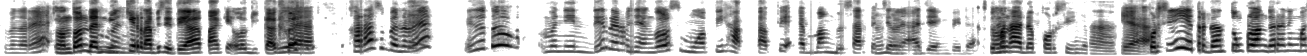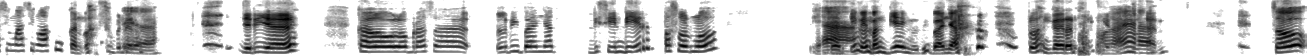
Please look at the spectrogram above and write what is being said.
sebenarnya nonton dan mikir habis itu ya pakai logika iya, karena sebenarnya itu tuh menyindir dan menyenggol semua pihak tapi emang besar kecilnya mm -hmm. aja yang beda cuman so, ada porsinya yeah. porsinya ya tergantung pelanggaran yang masing-masing lakukan lah sebenarnya yeah. jadi ya kalau lo merasa lebih banyak disindir pas lo yeah. berarti memang dia yang lebih banyak pelanggaran makanya so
